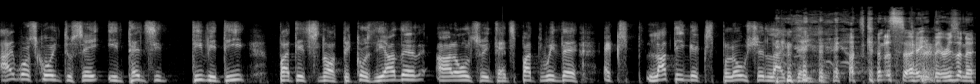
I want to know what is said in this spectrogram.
I was going to say intensity but it's not because the other are also intense but with the ex- latin explosion like they do. I was going to say there isn't a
